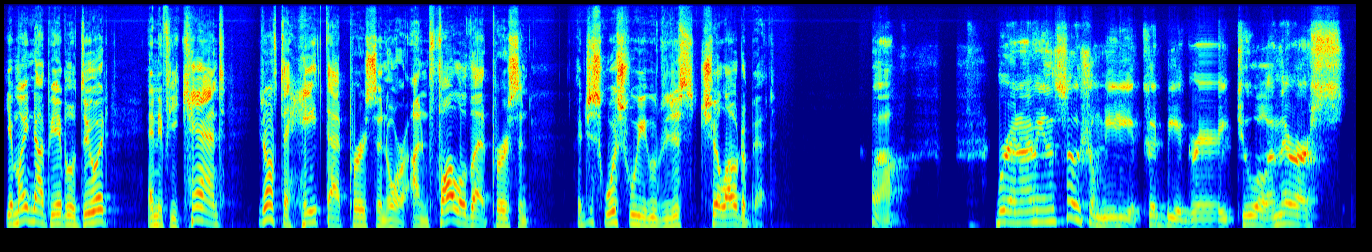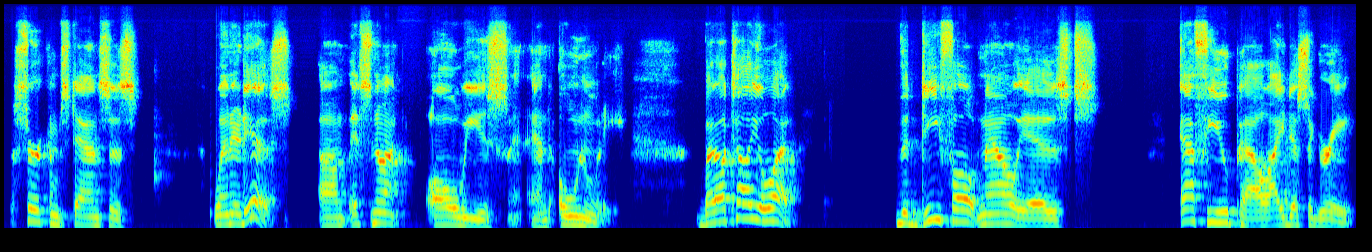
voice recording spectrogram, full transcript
you might not be able to do it. And if you can't, you don't have to hate that person or unfollow that person. I just wish we would just chill out a bit. Well, Bryn, I mean, the social media could be a great tool, and there are s- circumstances when it is. Um, it's not always and only. But I'll tell you what, the default now is F you, pal. I disagree.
